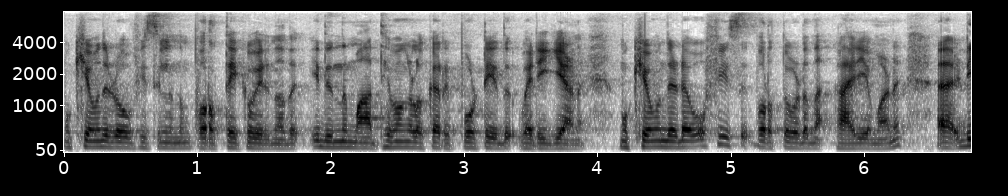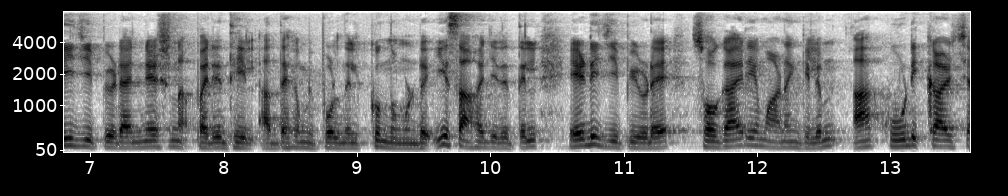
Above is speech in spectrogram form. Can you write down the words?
മുഖ്യമന്ത്രിയുടെ ഓഫീസിൽ നിന്നും പുറത്തേക്ക് വരുന്നത്. ഇതിന്ന് മാധ്യമങ്ങളൊക്കെ റിപ്പോർട്ട് ചെയ്ത് വരികയാണ്. മുഖ്യമന്ത്രിയുടെ ഓഫീസ് പുറത്തുവിടുന്ന കാര്യമാണ്. ഡി ജി പിയുടെ അന്വേഷണ പരിധിയിൽ അദ്ദേഹം ഇപ്പോൾ നിൽക്കുന്നുമുണ്ട്. ഈ സാഹചര്യത്തിൽ എ ഡി ജി പിയുടെ സ്വകാര്യമാണെങ്കിലും ആ കൂടിക്കാഴ്ച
